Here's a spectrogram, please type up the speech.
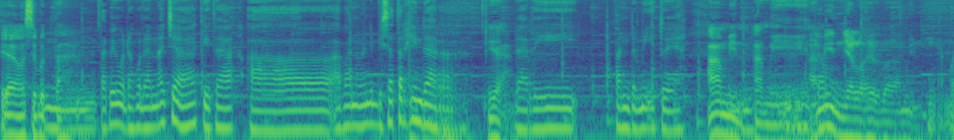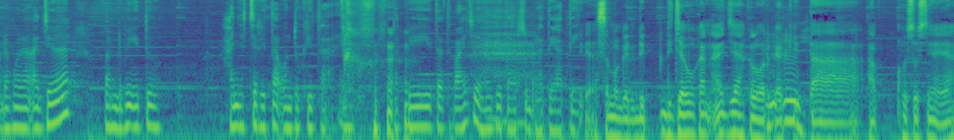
ya, masih betah. Hmm, tapi mudah-mudahan aja kita eh, apa namanya bisa terhindar Ya. dari pandemi itu ya. Amin, amin. Amin ya lahir amin. Ya, mudah-mudahan aja pandemi itu hanya cerita untuk kita ya. Tapi tetap aja kita harus berhati-hati. Ya, semoga di- dijauhkan aja keluarga kita ap- khususnya ya,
